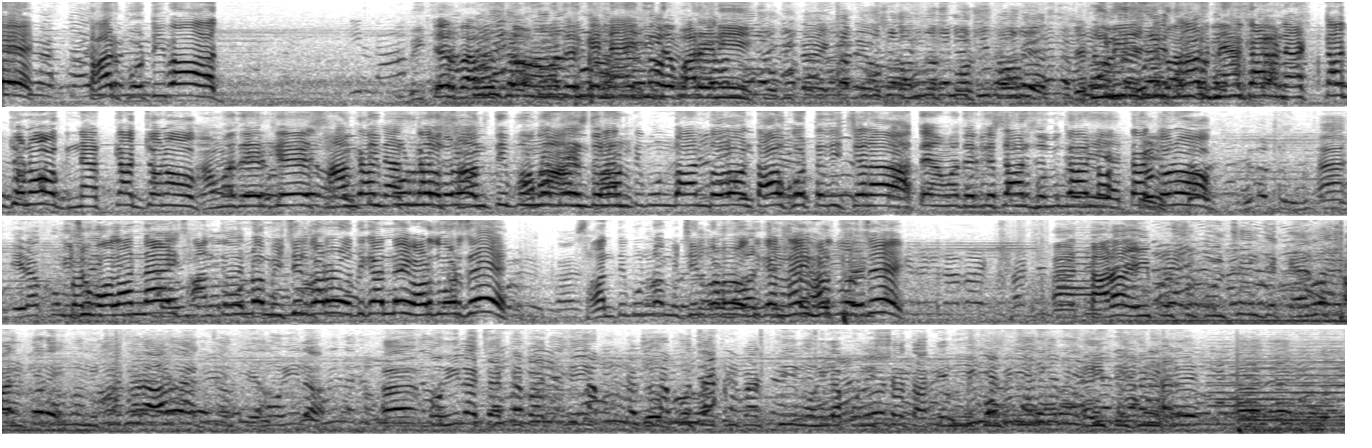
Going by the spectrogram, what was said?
তার প্রতিবাদ। বিচার ব্যবস্থাও আমাদেরকে ন্যায় দিতে পারেনি। ছবিটা এখানে অত্যন্ত স্পষ্ট পুলিশ ন্যাক্কারজনক ন্যাক্কারজনক। আমাদেরকে শান্তিপূর্ণ শান্তিপূর্ণ আন্দোলন। শান্তিপূর্ণ আন্দোলন তাও করতে দিচ্ছে না। তাতে আমাদেরকে তার ভূমিকা এরকম কিছু বলার নাই শান্তিপূর্ণ মিছিল করার অধিকার নেই ভারতবর্ষে। শান্তিপূর্ণ মিছিল করার অধিকার নেই ভারতবর্ষে। তারা এই প্রশ্ন তুলছেন যে কেন শান্তিপূর্ণ মিছিল করা আরও একজন মহিলা মহিলা চাকরি প্রার্থী যোগ্য চাকরি প্রার্থী মহিলা পুলিশরা তাকে নিয়ে এই আহ,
